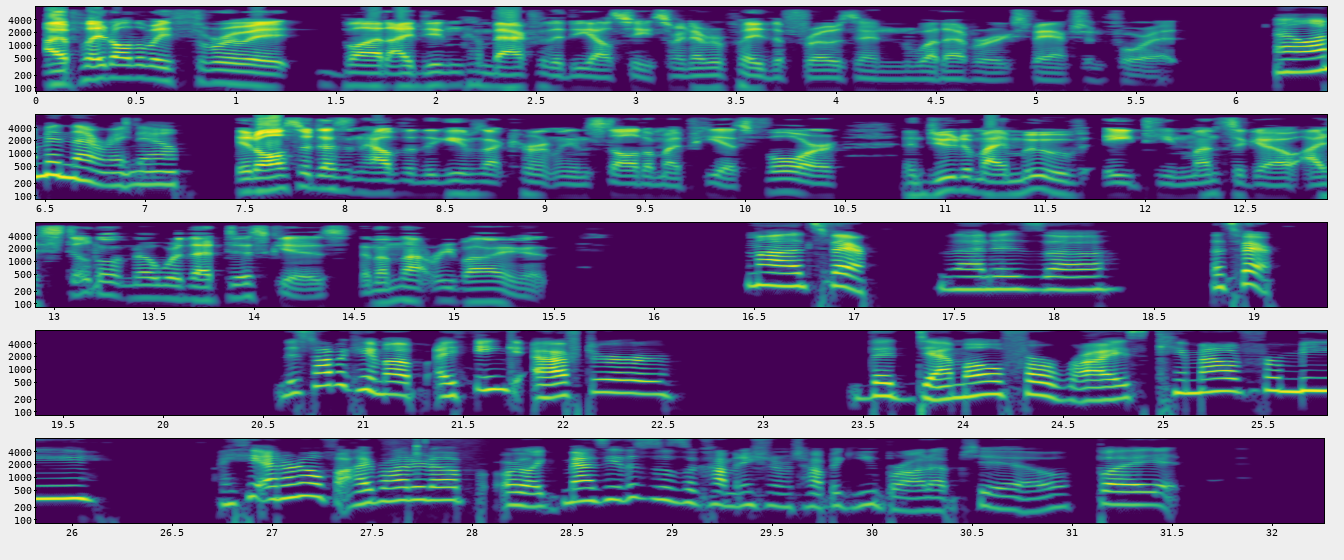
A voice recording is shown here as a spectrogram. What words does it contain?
I played all the way through it, but I didn't come back for the DLC, so I never played the Frozen whatever expansion for it. Oh, I'm in that right now. It also doesn't help that the game's not currently installed on my PS4, and due to my move 18 months ago, I still don't know where that disc is, and I'm not rebuying it. No, that's fair. That is uh that's fair. This topic came up, I think, after the demo for Rise came out for me. I think I don't know if I brought it up or like Mazzy, this is a combination of a topic you brought up too. But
